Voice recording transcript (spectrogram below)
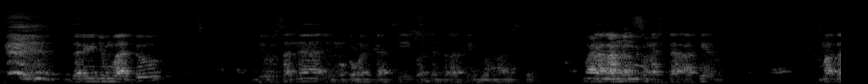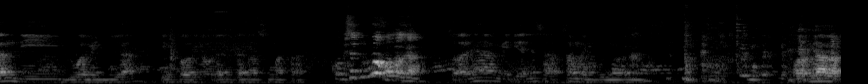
dari ujung batu jurusannya ilmu komunikasi konsentrasi jurnalistik. Sekarang semester akhir. Magang di dua media Inforio dan Kanal Sumatera. Kok bisa dua kok magang? Sama, yang punya orang Orang dalam.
